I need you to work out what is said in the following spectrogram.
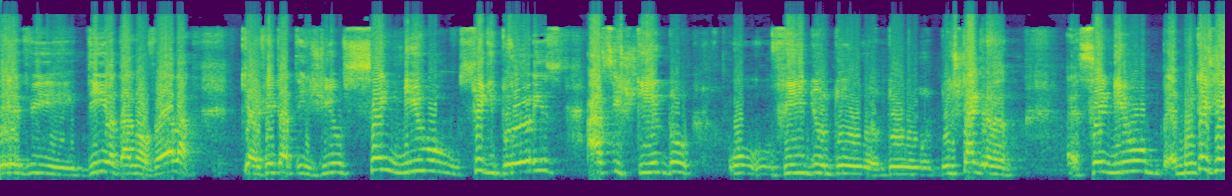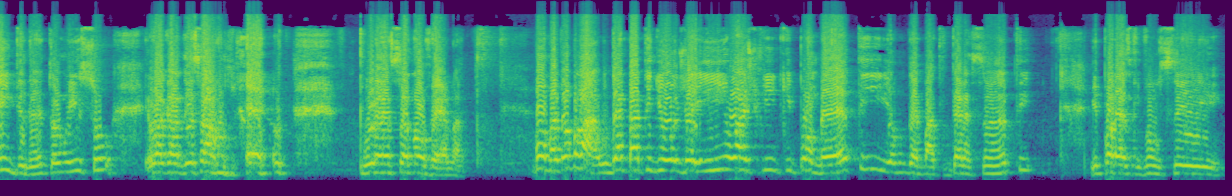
teve dia da novela que a gente atingiu 100 mil seguidores assistindo o, o vídeo do, do, do Instagram. É, 100 mil é muita gente, né? Então isso eu agradeço a Romero por essa novela. Bom, mas vamos lá, o debate de hoje aí eu acho que, que promete, é um debate interessante. Me parece que vão ser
